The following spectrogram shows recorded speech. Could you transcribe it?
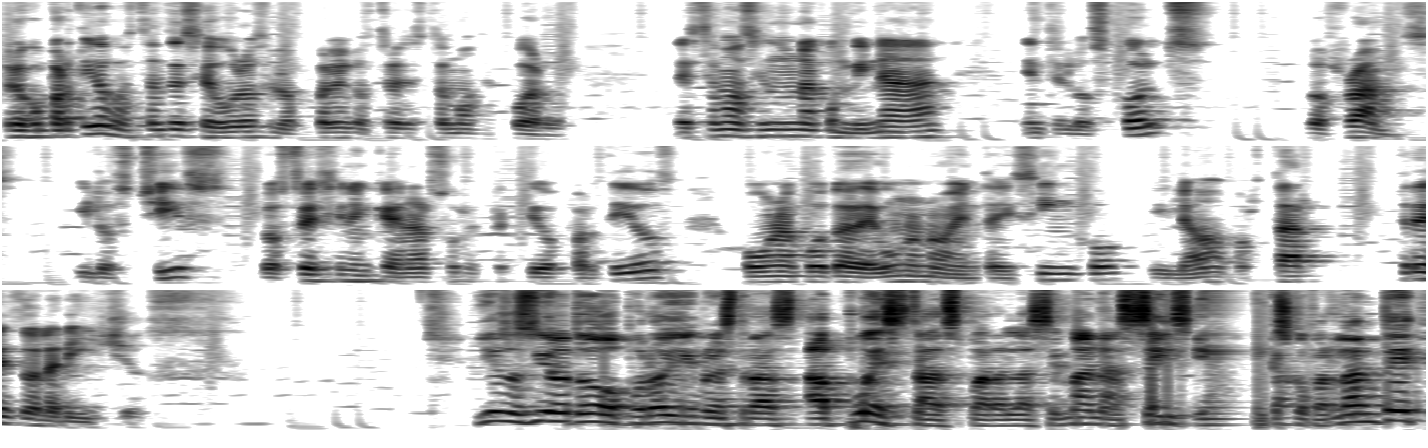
Pero con partidos bastante seguros en los cuales los tres estamos de acuerdo. Estamos haciendo una combinada entre los Colts, los Rams y los Chiefs. Los tres tienen que ganar sus respectivos partidos con una cuota de 1.95 y le vamos a apostar 3 dolarillos. Y eso ha sido todo por hoy en nuestras apuestas para la semana 6 en Casco Parlante.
